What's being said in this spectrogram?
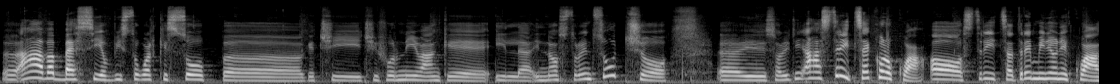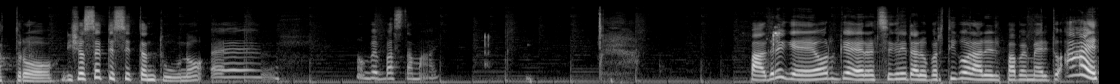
Eh, ah, vabbè, sì, ho visto qualche soap eh, che ci, ci forniva anche il, il nostro Enzuccio. eh, i soliti... Ah, Strizza, eccolo qua. Oh, Strizza, 3 milioni e 4, 17,71. Eh, non vi basta mai. Padre Georg era il segretario particolare del Papa Emerito. Ah, è,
